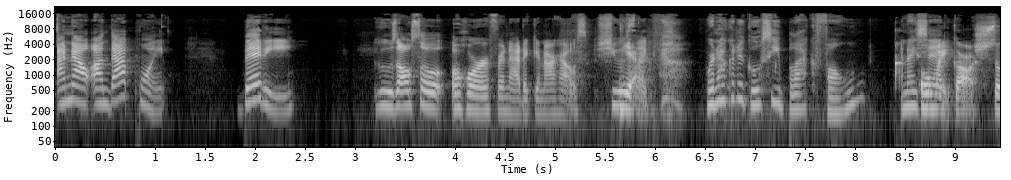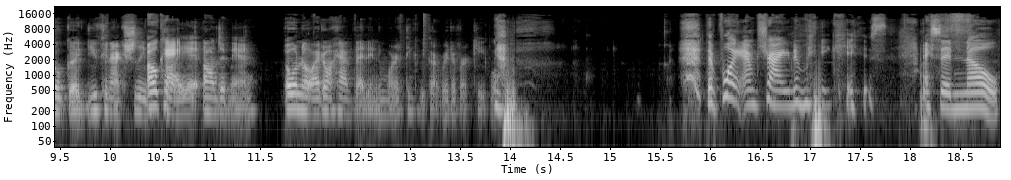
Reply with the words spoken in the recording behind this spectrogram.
And now on that point, Betty, who's also a horror fanatic in our house, she was Yeah. like, "We're not going to go see Black Phone." And I said, Oh my gosh, so good. You can actually Okay. buy it on demand. Oh no, I don't have that anymore. I think we got rid of our cable. the point I'm trying to make is I said, no,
